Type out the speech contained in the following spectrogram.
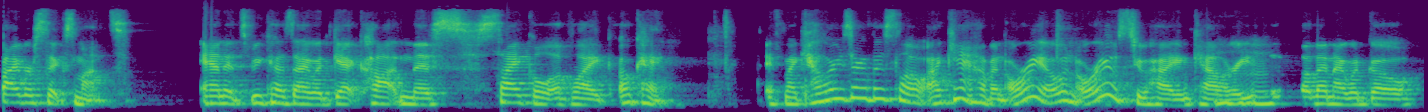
five or six months. And it's because I would get caught in this cycle of like, okay, if my calories are this low, I can't have an Oreo, and Oreo's too high in calories. Mm-hmm. So then I would go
